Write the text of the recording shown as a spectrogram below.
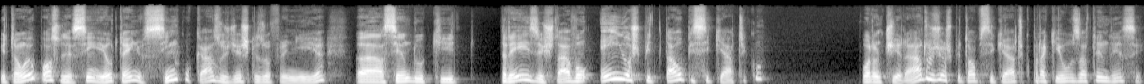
Então eu posso dizer sim, eu tenho cinco casos de esquizofrenia, ah, sendo que três estavam em hospital psiquiátrico, foram tirados de hospital psiquiátrico para que eu os atendesse.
